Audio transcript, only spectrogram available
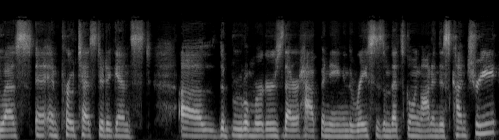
U.S. and, and protested against uh, the brutal murders that are happening and the racism that's going on in this country.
